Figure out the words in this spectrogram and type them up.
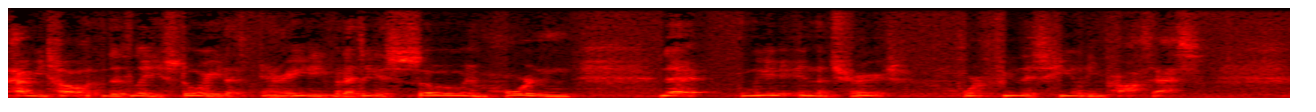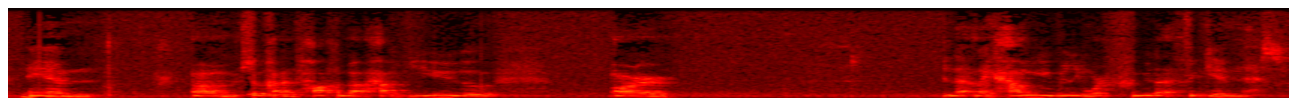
have you tell this lady's story that's in her 80s, but I think it's so important that we in the church work through this healing process. And um, so, kind of talk about how you are, in that, like how you really work through that forgiveness,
